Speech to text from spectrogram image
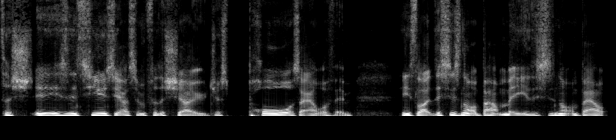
the sh- his enthusiasm for the show just pours out of him. He's like, "This is not about me. This is not about."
